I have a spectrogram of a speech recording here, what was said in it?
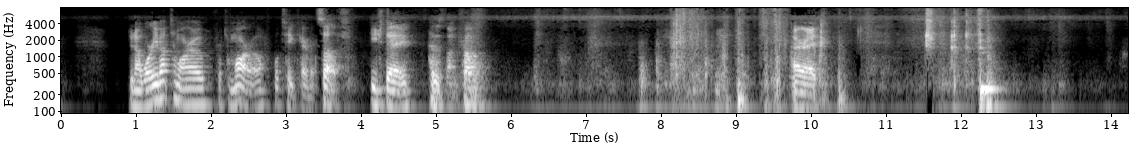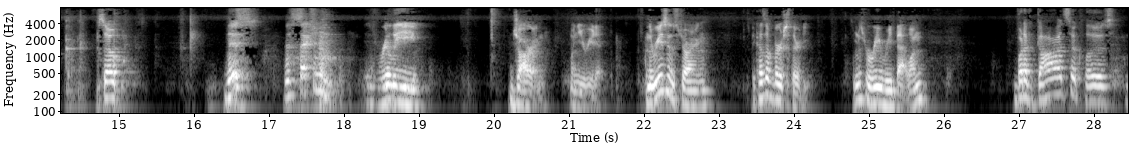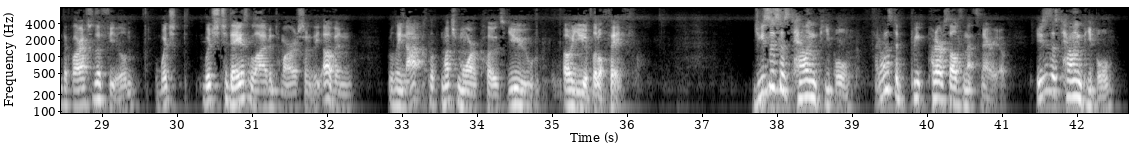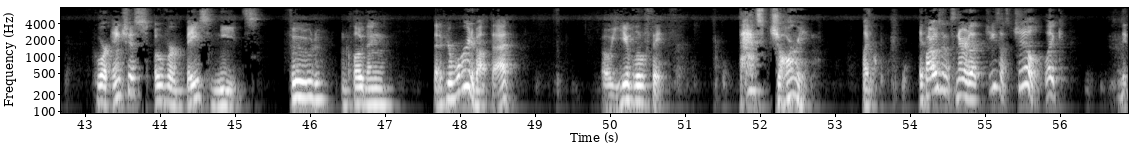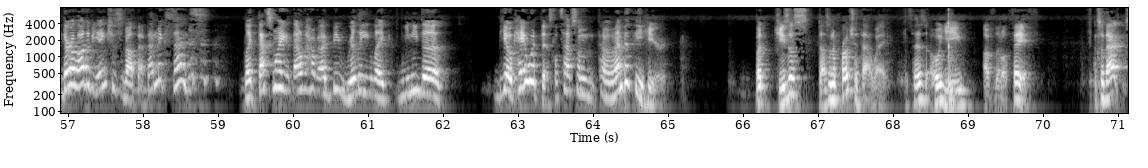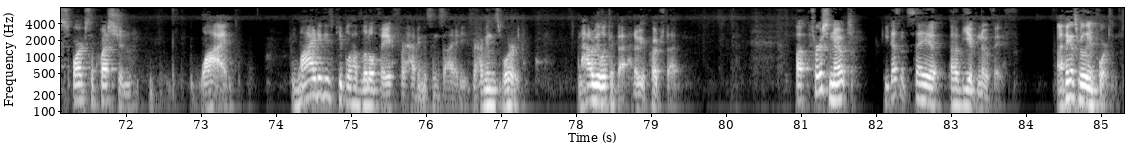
Do not worry about tomorrow, for tomorrow will take care of itself. Each day has its own trouble. All right. So this this section is really jarring when you read it. And the reason it's jarring is because of verse 30. So I'm just reread that one. But if God so clothes the grass of the field, which which today is alive and tomorrow is in the oven, will he not much more clothe you, O ye of little faith? Jesus is telling people, I want us to put ourselves in that scenario. Jesus is telling people who are anxious over base needs, food and clothing, that if you're worried about that, oh, ye of little faith. That's jarring. Like, if I was in a scenario like, Jesus, chill. Like, they're allowed to be anxious about that. That makes sense. Like, that's my, that would have, I'd be really like, we need to be okay with this. Let's have some kind of empathy here. But Jesus doesn't approach it that way. He says, O ye of little faith. And so that sparks the question why? Why do these people have little faith for having this anxiety, for having this worry? And how do we look at that? How do we approach that? Uh, first note, he doesn't say of ye of no faith. I think it's really important.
